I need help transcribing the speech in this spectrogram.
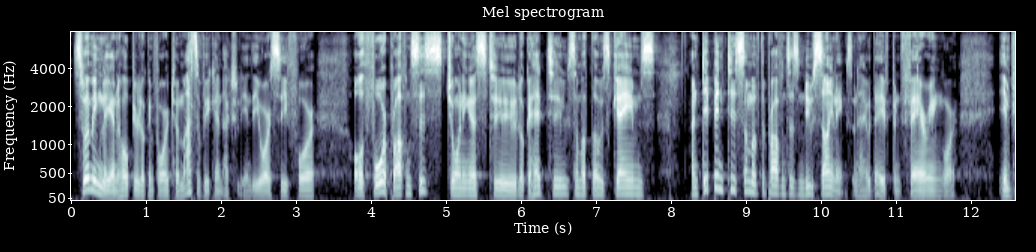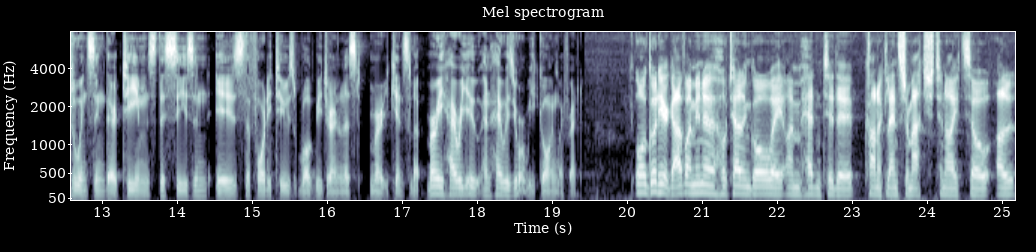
swimmingly, and I hope you're looking forward to a massive weekend actually in the URC for all four provinces. Joining us to look ahead to some of those games and dip into some of the provinces' new signings and how they've been faring or influencing their teams this season is the 42's rugby journalist Murray Kinsella. Murray, how are you, and how is your week going, my friend? All good here, Gav. I'm in a hotel in Galway. I'm heading to the Connacht Leinster match tonight, so I'll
